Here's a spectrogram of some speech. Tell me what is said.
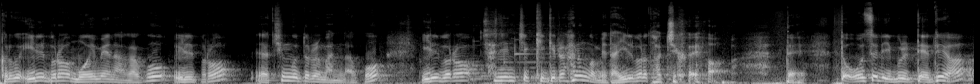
그리고 일부러 모임에 나가고 일부러 친구들을 만나고 일부러 사진 찍히기를 하는 겁니다. 일부러 더 찍어요. 네. 또 옷을 입을 때도요.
